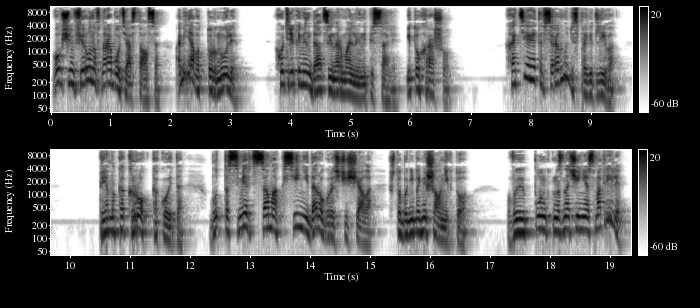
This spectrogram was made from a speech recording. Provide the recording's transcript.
В общем, Феронов на работе остался, а меня вот турнули. Хоть рекомендации нормальные написали, и то хорошо. Хотя это все равно несправедливо. Прямо как рок какой-то, будто смерть сама Ксении дорогу расчищала, чтобы не помешал никто. Вы пункт назначения смотрели?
